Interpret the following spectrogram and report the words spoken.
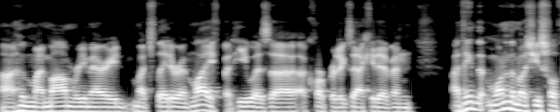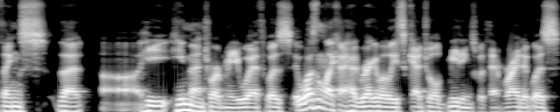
uh, whom my mom remarried much later in life but he was a, a, corporate executive. And i think that one of the most useful things that uh, he he mentored me with was it wasn't like i had regularly scheduled meetings with him right? It was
